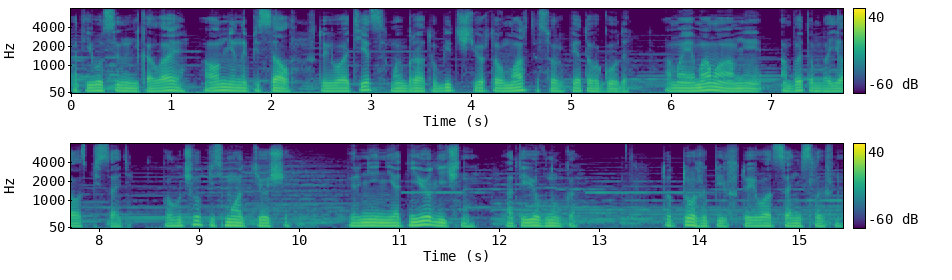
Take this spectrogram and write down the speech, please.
от его сына Николая, а он мне написал, что его отец, мой брат, убит 4 марта 45 года. А моя мама а мне об этом боялась писать. Получил письмо от тещи. Вернее, не от нее лично, а от ее внука. Тот тоже пишет, что его отца не слышно.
